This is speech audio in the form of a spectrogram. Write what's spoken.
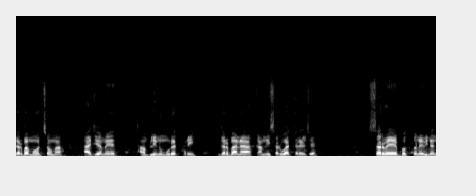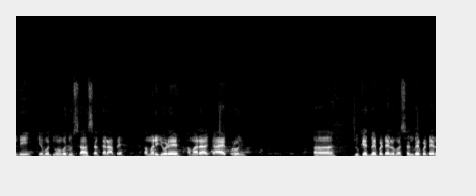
ગરબા મહોત્સવમાં આજે અમે થાંભલીનું મુહૂર્ત કરી ગરબાના કામની શરૂઆત કરેલ છે. સર્વે ભક્તોને વિનંતી કે વધુમાં વધુ સાહ સહકાર આપે. અમારી જોડે અમારા ગાયક વૃંદ જુકેતભાઈ પટેલ, વસંતભાઈ પટેલ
